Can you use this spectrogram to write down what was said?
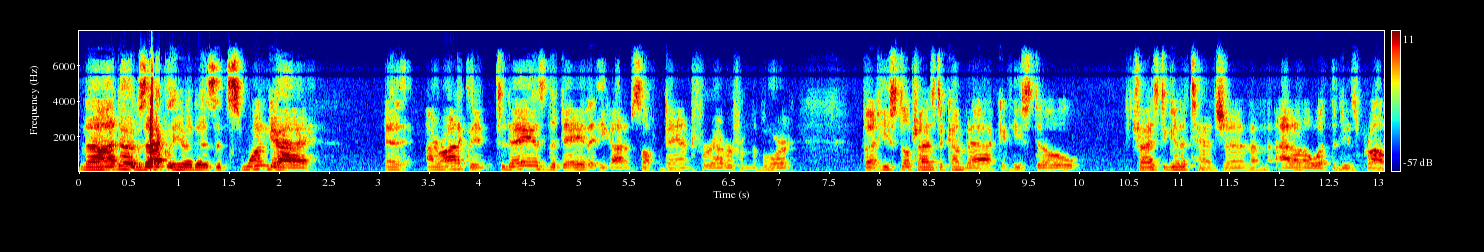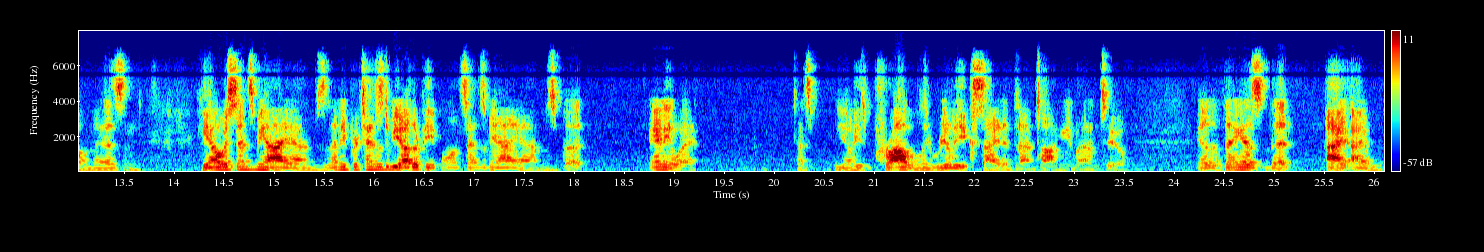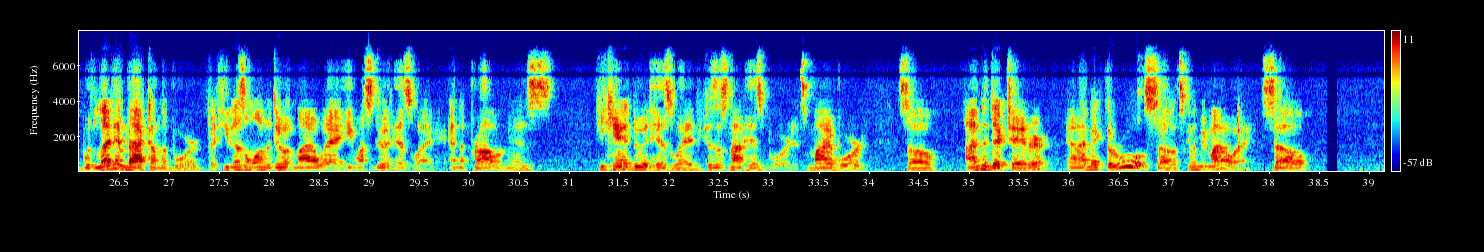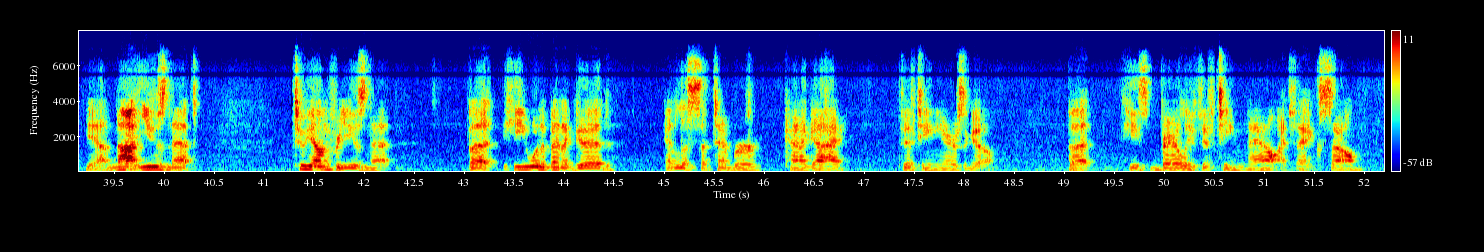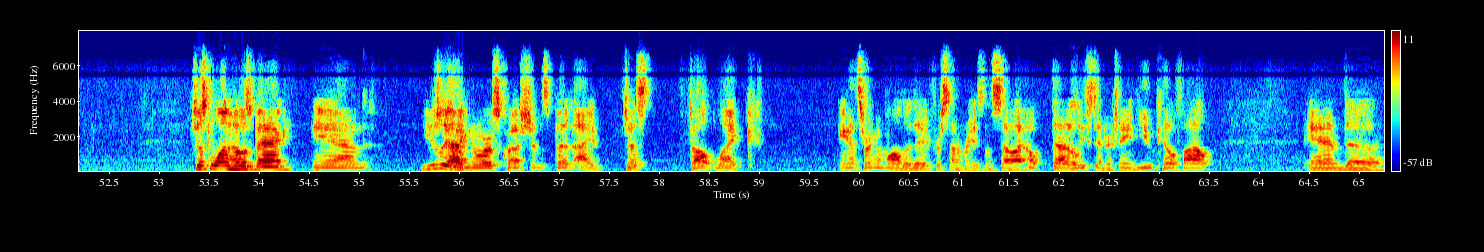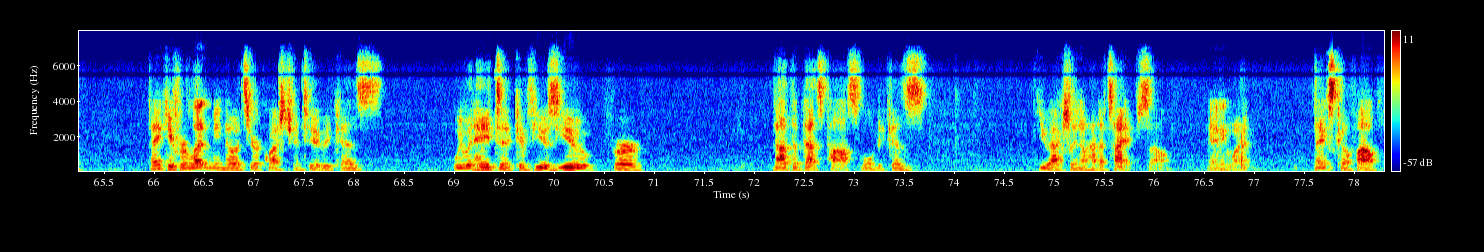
No, I know exactly who it is. It's one guy, and ironically, today is the day that he got himself banned forever from the board. But he still tries to come back, and he still tries to get attention. And I don't know what the dude's problem is. And he always sends me IMs, and then he pretends to be other people and sends me IMs. But anyway, that's you know he's probably really excited that I'm talking about him too. And the thing is that I, I would let him back on the board, but he doesn't want to do it my way. He wants to do it his way. And the problem is he can't do it his way because it's not his board. It's my board. So I'm the dictator and I make the rules. So it's going to be my way. So yeah, not Usenet. Too young for Usenet. But he would have been a good Endless September kind of guy 15 years ago. But he's barely 15 now, I think. So just one hose bag and Usually I ignore his questions, but I just felt like answering them all today for some reason. So I hope that at least entertained you, Killfile. And uh, thank you for letting me know it's your question too, because we would hate to confuse you for. Not that that's possible, because you actually know how to type. So anyway, thanks, Killfile.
